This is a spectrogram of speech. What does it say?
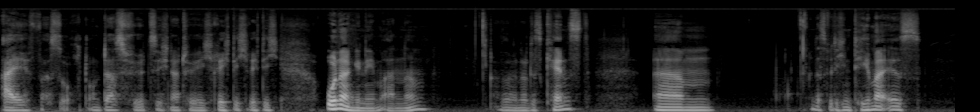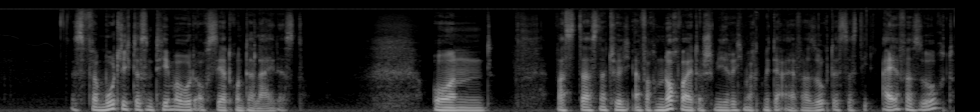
Eifersucht. Und das fühlt sich natürlich richtig, richtig unangenehm an. Ne? Also wenn du das kennst, ähm, das dich ein Thema ist, ist vermutlich das ein Thema, wo du auch sehr drunter leidest. Und was das natürlich einfach noch weiter schwierig macht mit der Eifersucht, ist, dass die Eifersucht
